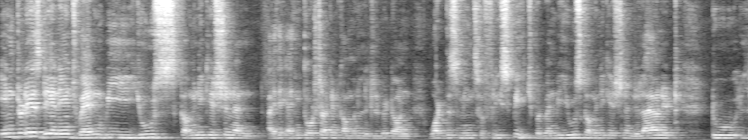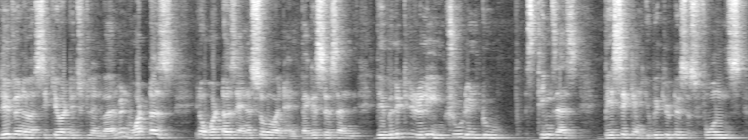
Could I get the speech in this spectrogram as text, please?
in today's day and age, when we use communication, and I think I think Torsha can comment a little bit on what this means for free speech, but when we use communication and rely on it to live in a secure digital environment, what does you know what does NSO and, and Pegasus and the ability to really intrude into things as basic and ubiquitous as phones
